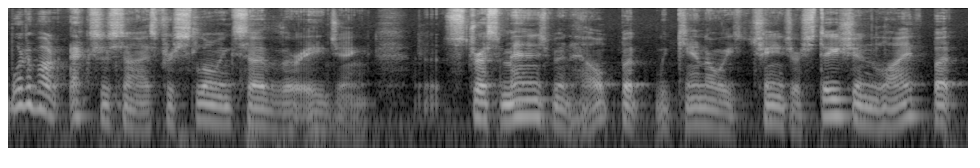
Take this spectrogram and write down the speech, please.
What about exercise for slowing cellular aging? Uh, stress management help, but we can't always change our station in life, but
